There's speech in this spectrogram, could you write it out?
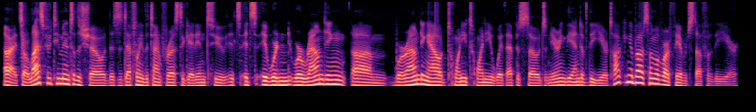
All right, so last 15 minutes of the show. This is definitely the time for us to get into it's it's it, we're we're rounding um we're rounding out 2020 with episodes nearing the end of the year, talking about some of our favorite stuff of the year.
